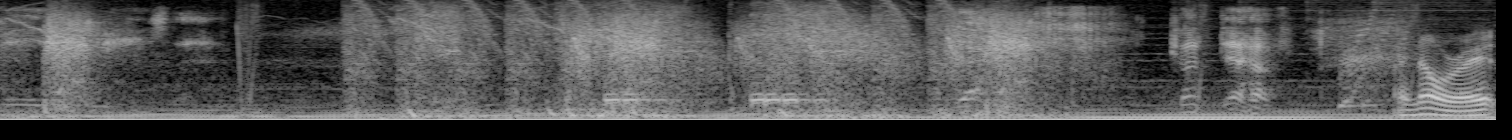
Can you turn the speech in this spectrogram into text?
million bees there. Yeah. God damn. I know, right?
